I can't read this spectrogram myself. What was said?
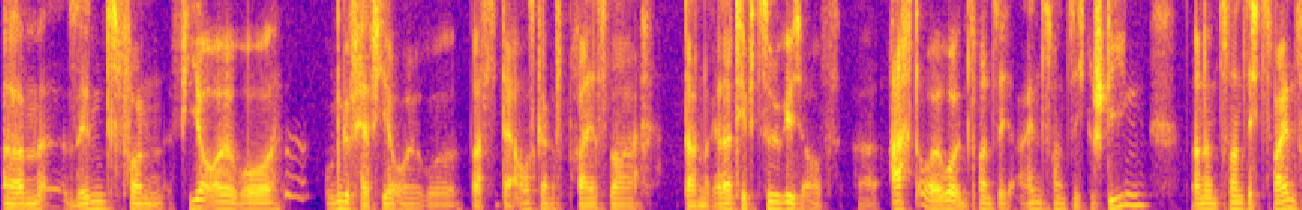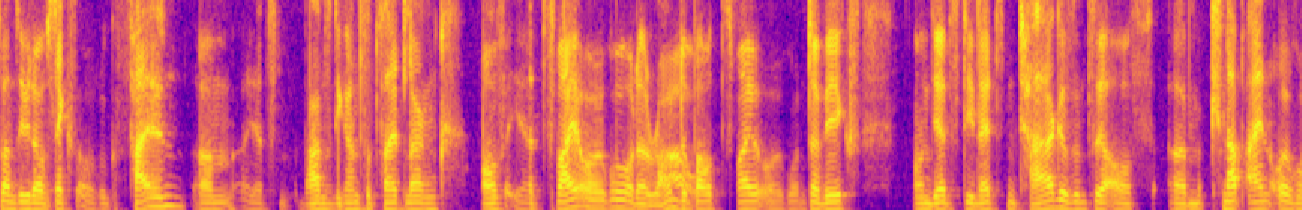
ähm, sind von 4 Euro, ungefähr 4 Euro, was der Ausgangspreis war, dann relativ zügig auf äh, 8 Euro in 2021 gestiegen, dann in 2022 wieder auf 6 Euro gefallen. Ähm, jetzt waren sie die ganze Zeit lang auf eher 2 Euro oder roundabout 2 Euro unterwegs. Und jetzt die letzten Tage sind sie auf ähm, knapp 1,40 Euro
